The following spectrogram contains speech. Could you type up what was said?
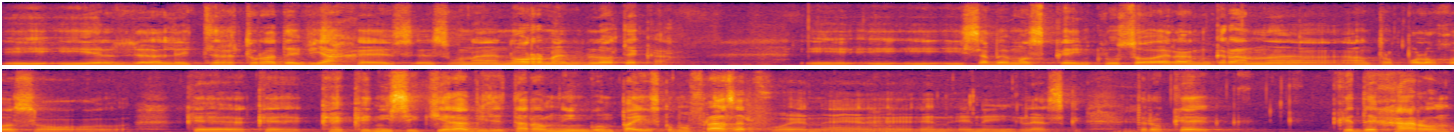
y, la literatura de viaje es, una enorme biblioteca. Y, sabemos que incluso eran gran eh, antropólogos o que, que, ni siquiera visitaron ningún país, como Fraser fue en, inglés, pero que, que dejaron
